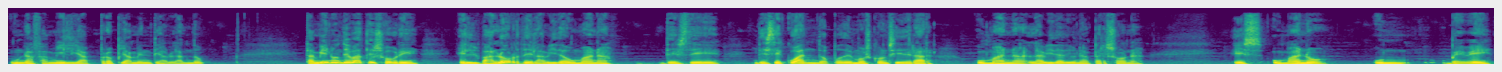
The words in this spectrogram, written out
una familia propiamente hablando. También un debate sobre el valor de la vida humana, desde, desde cuándo podemos considerar humana la vida de una persona. ¿Es humano un bebé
